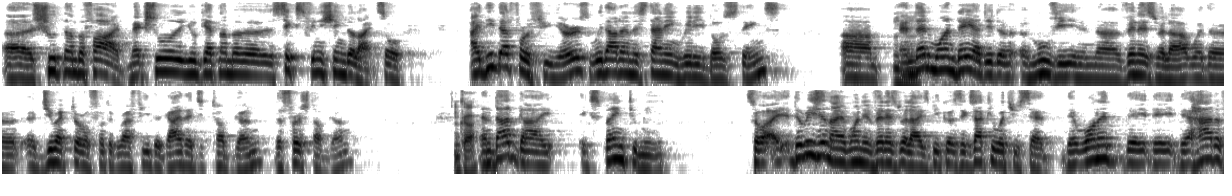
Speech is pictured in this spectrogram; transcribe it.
uh, shoot number five, make sure you get number six finishing the line. So I did that for a few years without understanding really those things. Um, mm-hmm. And then one day I did a, a movie in uh, Venezuela with a, a, director of photography, the guy that did Top Gun, the first Top Gun. Okay. And that guy explained to me. So I, the reason I went in Venezuela is because exactly what you said. They wanted, they, they, they had a,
